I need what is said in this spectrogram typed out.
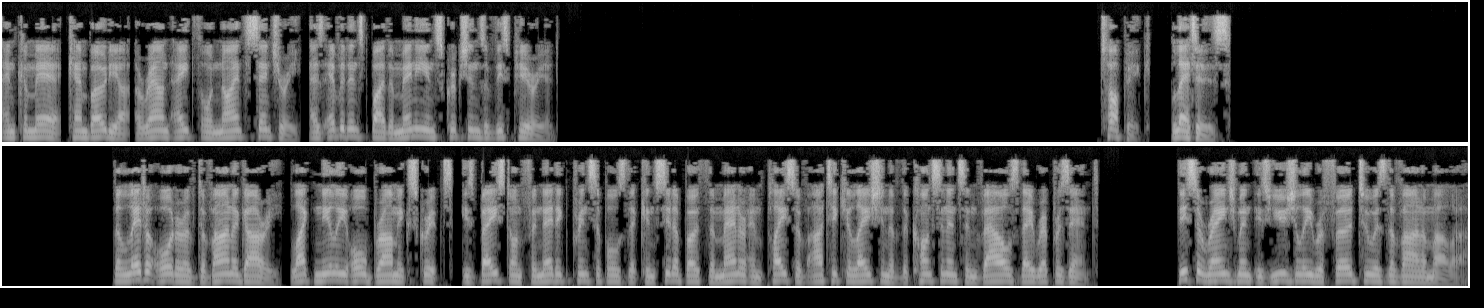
and Khmer Cambodia around 8th or 9th century, as evidenced by the many inscriptions of this period. Letters The letter order of Devanagari, like nearly all Brahmic scripts, is based on phonetic principles that consider both the manner and place of articulation of the consonants and vowels they represent. This arrangement is usually referred to as the Varnamala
